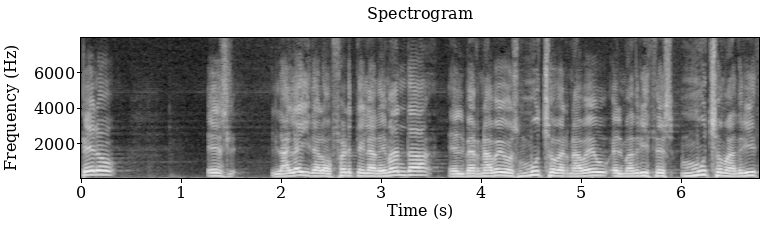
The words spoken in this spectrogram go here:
Pero es la ley de la oferta y la demanda, el Bernabéu es mucho Bernabéu, el Madrid es mucho Madrid.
